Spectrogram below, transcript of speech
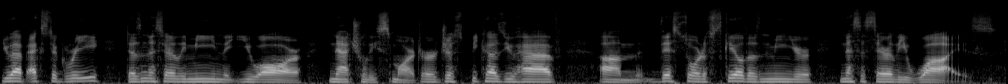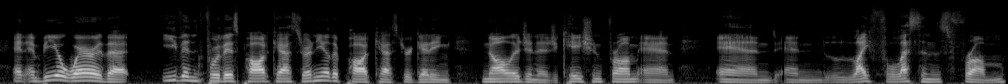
you have X degree doesn't necessarily mean that you are naturally smart, or just because you have um, this sort of skill doesn't mean you're necessarily wise. And, and be aware that even for this podcast or any other podcast you're getting knowledge and education from and and and life lessons from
